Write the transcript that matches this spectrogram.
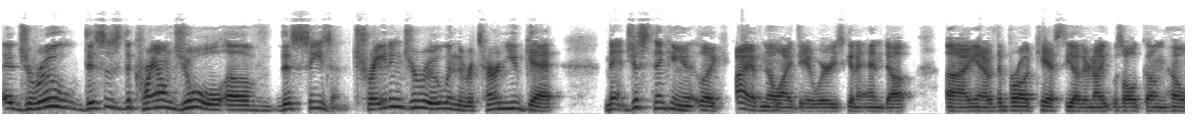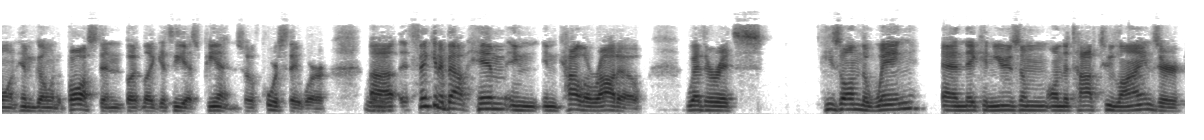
uh, Giroux, this is the crown jewel of this season. Trading Giroux and the return you get, man, just thinking it, like I have no idea where he's going to end up. Uh, you know, the broadcast the other night was all gung ho on him going to Boston, but like it's ESPN, so of course they were. Right. Uh, thinking about him in in Colorado, whether it's he's on the wing and they can use him on the top two lines or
